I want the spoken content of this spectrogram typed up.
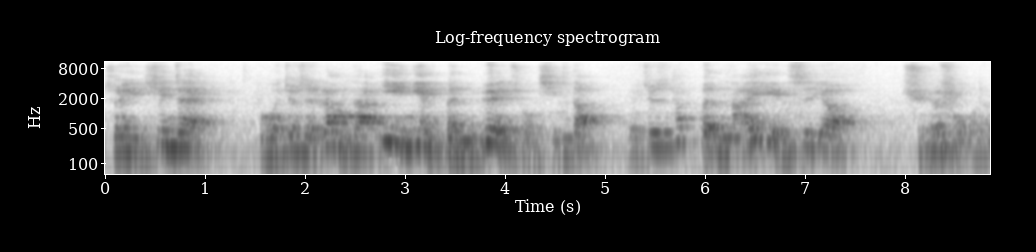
所以现在。佛就是让他意念本愿所行道，也就是他本来也是要学佛的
